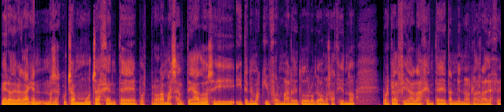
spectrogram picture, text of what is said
pero de verdad que nos escucha mucha gente, pues programas salteados y, tenemos que informar de todo lo que vamos haciendo, porque al final la gente también nos lo agradece.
